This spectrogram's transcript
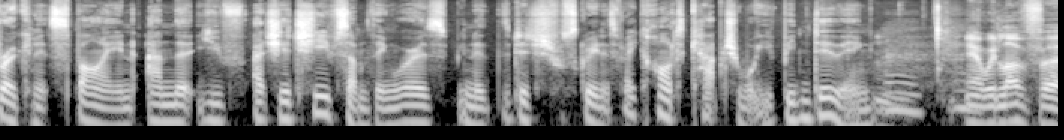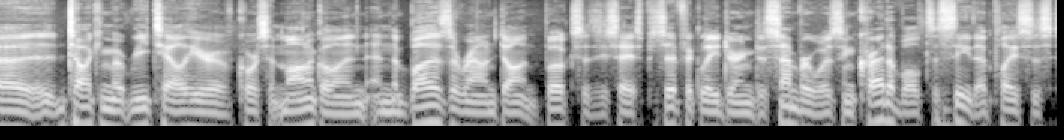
broken its spine, and that you've actually achieved something. Whereas, you know, the digital screen, it's very hard to capture what you've been doing. Mm. Yeah, we love uh, talking about retail here, of course, at Monocle, and, and the buzz around Daunt Books, as you say, specifically during December, was incredible to see. That place is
